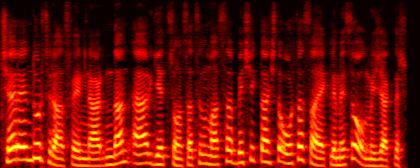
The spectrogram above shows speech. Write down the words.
Cher Endur transferinin ardından eğer Getson satılmazsa Beşiktaş'ta orta saha eklemesi olmayacaktır.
